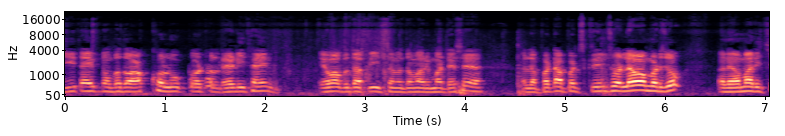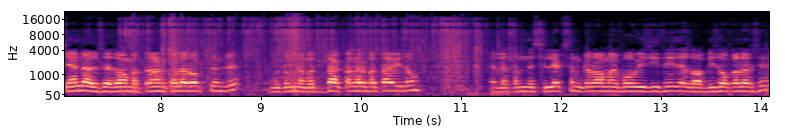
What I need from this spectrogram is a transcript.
એ ટાઈપનો બધો આખો લુક ટોટલ રેડી થાય ને એવા બધા પીસ અમે તમારી માટે છે. એટલે ફટાફટ સ્ક્રીનશોટ લેવા મળજો. અને અમારી ચેનલ છે, તો આમાં ત્રણ કલર ઓપ્શન છે. હું તમને બધા કલર બતાવી દઉં. એટલે તમને સિલેક્શન કરવામાં બહુ ઇઝી થઈ જાય તો આ બીજો કલર છે.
